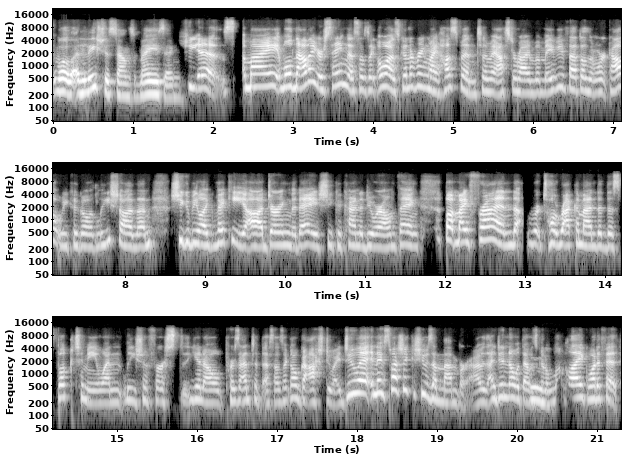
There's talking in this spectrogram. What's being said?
well alicia sounds amazing. She is. My well now that you're saying this i was like oh i was going to bring my husband to mastermind but maybe if that doesn't work out we could go with alicia and then she could be like vicky uh during the day she could kind of do her own thing. But my friend re- recommended this book to me when alicia first you know presented this. I was like oh gosh do i do it? And especially because she was a member. I was i didn't know what that was mm. going to look like. What if it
